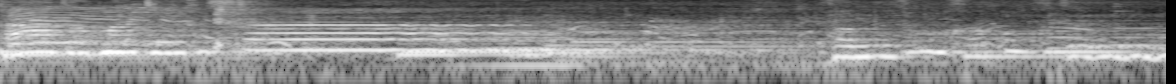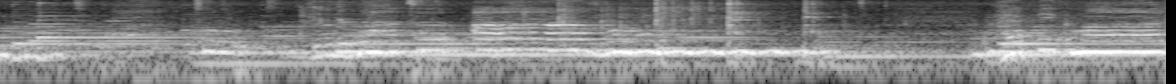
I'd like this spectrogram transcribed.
gaat ook maar tegenstaan. Van de vroege ochtend tot de late avond heb ik maar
